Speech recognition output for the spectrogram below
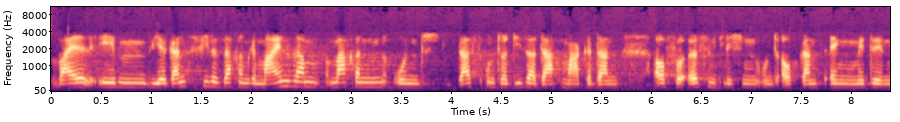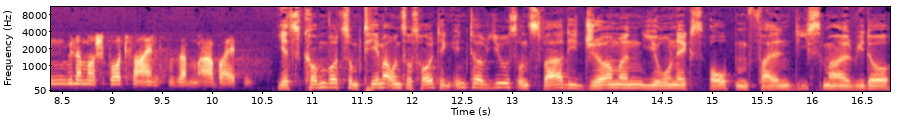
Weil eben wir ganz viele Sachen gemeinsam machen und das unter dieser Dachmarke dann auch veröffentlichen und auch ganz eng mit den Mülheimer Sportvereinen zusammenarbeiten. Jetzt kommen wir zum Thema unseres heutigen Interviews und zwar die German Yonex Open fallen diesmal wieder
